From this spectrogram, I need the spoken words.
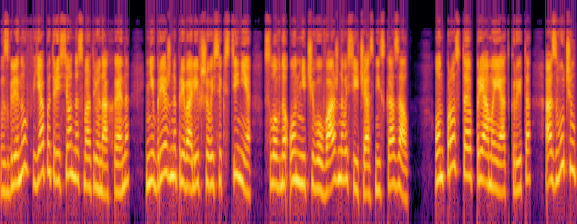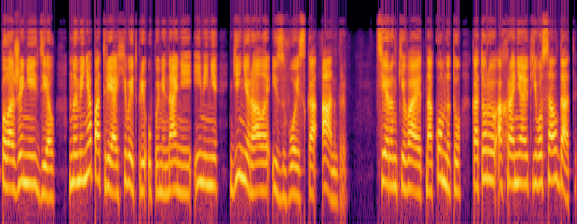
Взглянув, я потрясенно смотрю на Хэна, небрежно привалившегося к стене, словно он ничего важного сейчас не сказал. Он просто прямо и открыто озвучил положение дел, но меня потряхивает при упоминании имени генерала из войска Ангры. Теран кивает на комнату, которую охраняют его солдаты.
